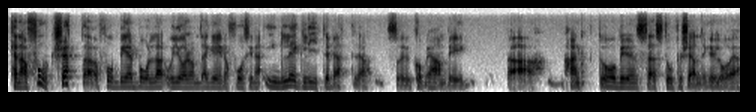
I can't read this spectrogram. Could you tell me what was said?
Kan han fortsätta få mer bollar och göra de där grejerna och få sina inlägg lite bättre så kommer han bli Ja, han, då blir det en så här stor försäljning, det lovar jag.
